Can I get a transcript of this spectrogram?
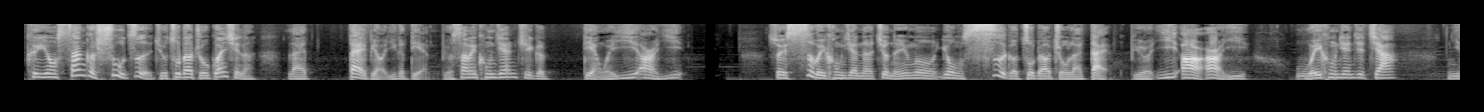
可以用三个数字，就坐标轴关系呢，来代表一个点。比如三维空间这个点为一二一，所以四维空间呢就能用用四个坐标轴来代，比如一二二一。五维空间就加，你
